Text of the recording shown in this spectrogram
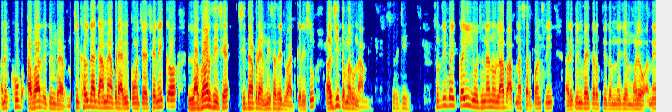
અને ખૂબ આભાર રિપિનભાઈ આપનો. ચિખલદા ગામે આપણે આવી પહોંચ્યા છે અને એક લાભાર્થી છે સીધા આપણે એમની સાથે જ વાત કરીશું. હજી તમારું નામ. સુરજી. સુરજીભાઈ કઈ યોજનાનો લાભ આપના સરપંચ શ્રી હરિપિનભાઈ તરફથી તમને જે મળ્યો અને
